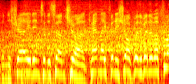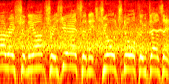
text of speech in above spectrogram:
From the shade into the sunshine, can they finish off with a bit of a flourish? And the answer is yes, and it's George North who does it.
